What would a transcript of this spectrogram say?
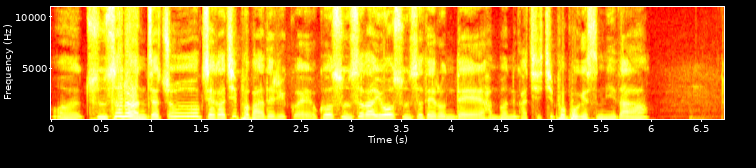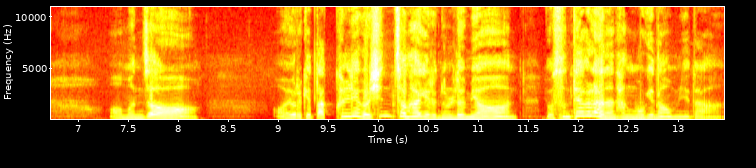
어, 순서는 이제 쭉 제가 짚어봐 드릴 거예요. 그 순서가 요 순서대로인데 한번 같이 짚어보겠습니다. 어, 먼저 어, 이렇게 딱 클릭을 신청하기를 누르면 요 선택을 하는 항목이 나옵니다.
